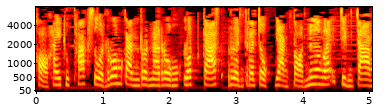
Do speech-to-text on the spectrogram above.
ขอให้ทุกภาคส่วนร่วมกันรณรงค์ลดก๊าซเรือนกระจกอย่างต่อเนื่องและจริงจัง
